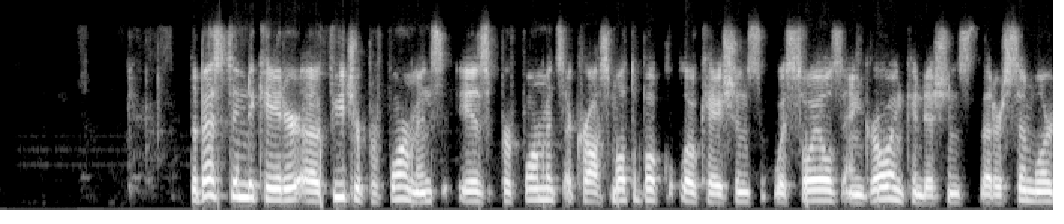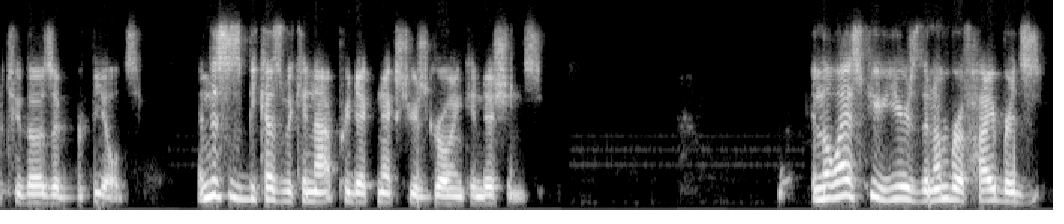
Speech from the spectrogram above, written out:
The best indicator of future performance is performance across multiple locations with soils and growing conditions that are similar to those of your fields. And this is because we cannot predict next year's growing conditions. In the last few years, the number of hybrids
